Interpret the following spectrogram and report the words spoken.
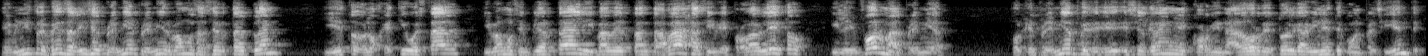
El ministro de Defensa le dice al premier, premier, vamos a hacer tal plan y esto, el objetivo es tal y vamos a emplear tal y va a haber tantas bajas y es probable esto y le informa al premier porque el Premier pues, e-, es el gran eh, coordinador de todo el gabinete con el presidente.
